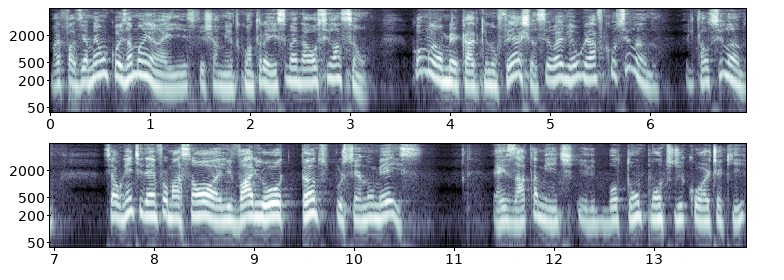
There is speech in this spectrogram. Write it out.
vai fazer a mesma coisa amanhã. Aí esse fechamento contra esse vai dar oscilação. Como é um mercado que não fecha, você vai ver o gráfico oscilando. Ele está oscilando. Se alguém te der a informação, ó, ele variou tantos por cento no mês, é exatamente. Ele botou um ponto de corte aqui.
